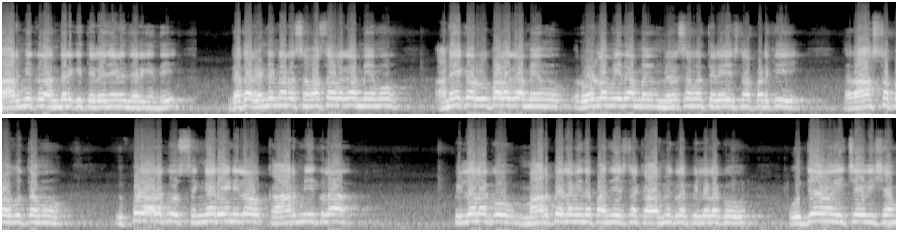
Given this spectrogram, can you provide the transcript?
కార్మికులందరికీ తెలియజేయడం జరిగింది. గత రెండున్నర సంవత్సరాలుగా మేము అనేక రూపాలుగా మేము రోడ్ల మీద మేము నిరసనలు తెలియజేసినప్పటికీ రాష్ట్ర ప్రభుత్వము ఇప్పటి వరకు సింగరేణిలో కార్మికుల పిల్లలకు మార్పేర్ల మీద పనిచేసిన కార్మికుల పిల్లలకు ఉద్యోగం ఇచ్చే విషయం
